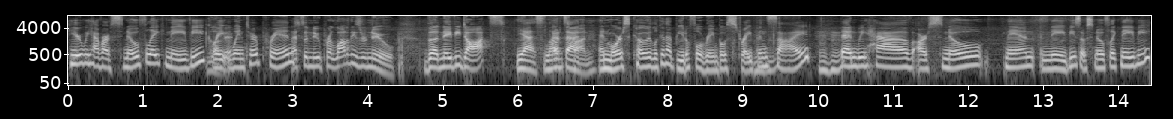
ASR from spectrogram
Here we have our Snowflake Navy, great winter print. That's a new print. A lot of these are new. The navy dots. Yes, love That's that. Fun. And Morse code, look at that beautiful rainbow stripe mm -hmm. inside. Mm -hmm. Then we have our snow snowman navy, so snowflake navy.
